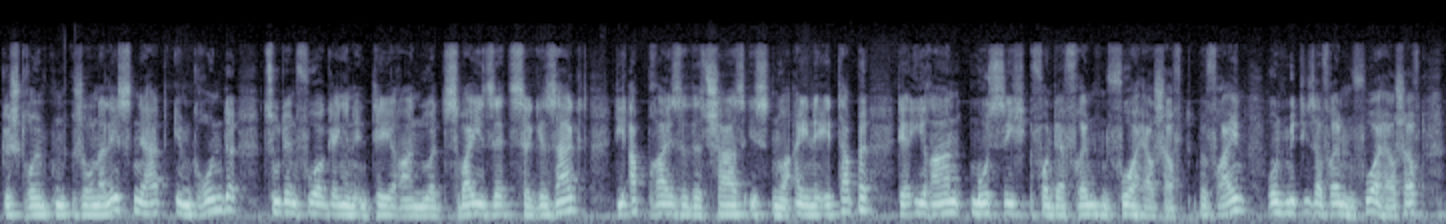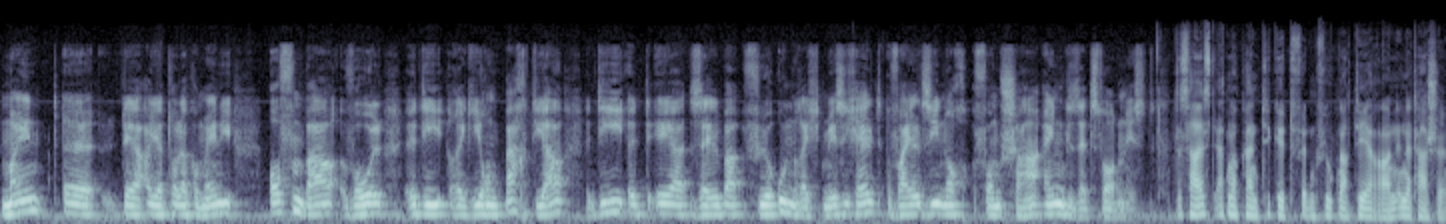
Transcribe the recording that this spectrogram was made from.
geströmten Journalisten. Er hat im Grunde zu den Vorgängen in Teheran nur zwei Sätze gesagt. Die die Abreise des Schahs ist nur eine Etappe. Der Iran muss sich von der fremden Vorherrschaft befreien. Und mit dieser fremden Vorherrschaft meint äh, der Ayatollah Khomeini offenbar wohl äh, die Regierung Bachtia, die äh, er selber für unrechtmäßig hält, weil sie noch vom Schah eingesetzt worden ist. Das heißt, er hat noch kein Ticket für den Flug nach Teheran in der Tasche?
